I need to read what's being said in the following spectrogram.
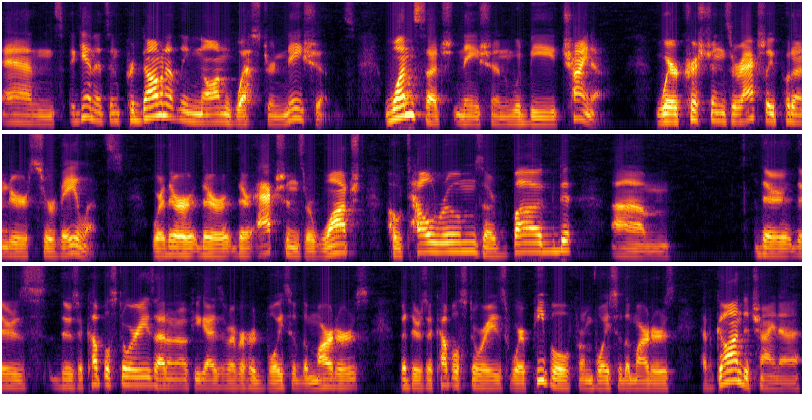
and again, it's in predominantly non-Western nations. One such nation would be China, where Christians are actually put under surveillance, where their their their actions are watched. Hotel rooms are bugged. Um, there, there's there's a couple stories. I don't know if you guys have ever heard Voice of the Martyrs, but there's a couple stories where people from Voice of the Martyrs have gone to China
